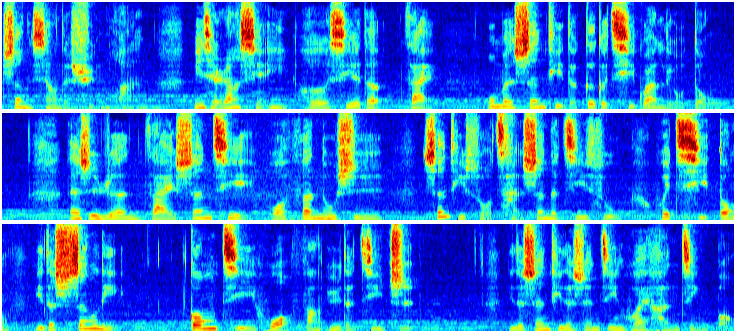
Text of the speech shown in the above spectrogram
正向的循环，并且让血液和谐的在我们身体的各个器官流动。但是人在生气或愤怒时，身体所产生的激素会启动你的生理攻击或防御的机制。你的身体的神经会很紧绷，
